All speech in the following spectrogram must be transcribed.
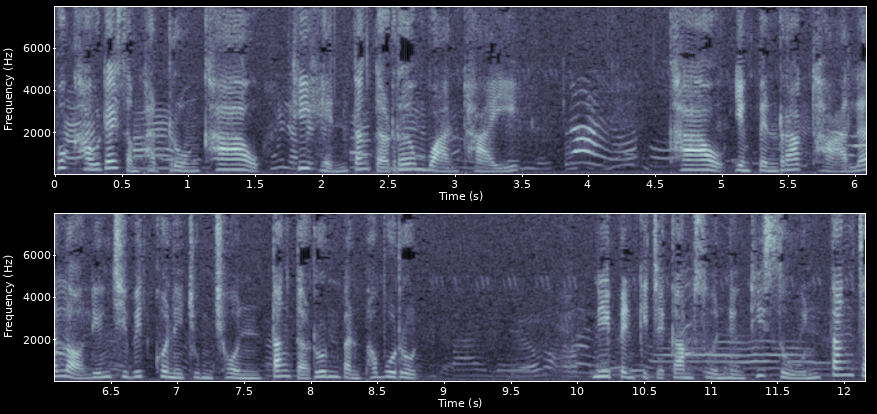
พวกเขาได้สัมผัสรวงข้าวที่เห็นตั้งแต่เริ่มหวานไถ ข้าวยังเป็นรากฐานและหล่อเลี้ยงชีวิตคนในชุมชน ตั้งแต่รุ่นบรรพบุรุษ นี่เป็นกิจกรรมส่วนหนึ่งที่ศูนย์ตั้งใจ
